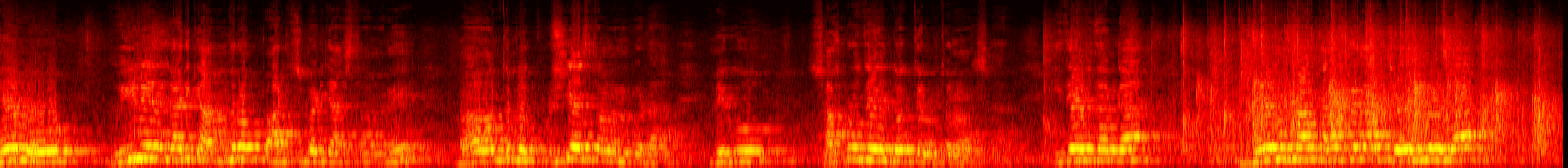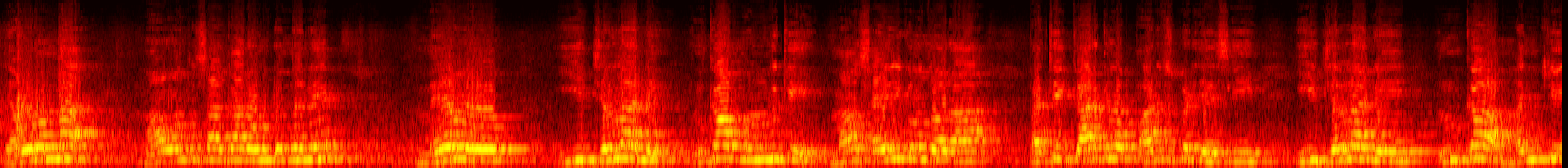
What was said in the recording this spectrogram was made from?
మేము వీలైన కాడికి అందరం పార్టిసిపేట్ చేస్తామని మా వంతు మేము కృషి చేస్తామని కూడా మీకు సహృదయంతో తెలుపుతున్నాం సార్. ఇదే విధంగా మేము మా కలెక్టర్ గారు చేయగలుగా ఎవరున్నా మా వంతు సహకారం ఉంటుందని మేము ఈ జిల్లాని ఇంకా ముందుకి మా సైనికుల ద్వారా ప్రతి కార్యక్రమంలో పార్టిసిపేట్ చేసి ఈ జిల్లాని ఇంకా మంచి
